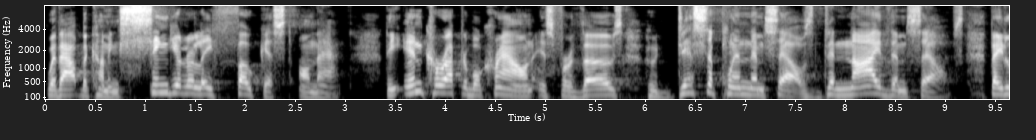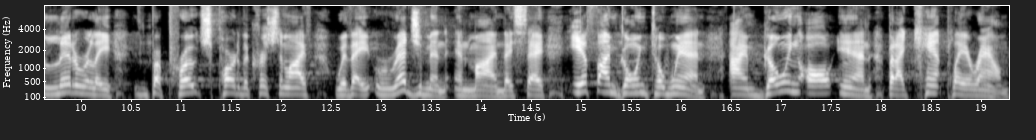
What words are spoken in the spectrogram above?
without becoming singularly focused on that. The incorruptible crown is for those who discipline themselves, deny themselves. They literally approach part of the Christian life with a regimen in mind. They say, if I'm going to win, I'm going all in, but I can't play around.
